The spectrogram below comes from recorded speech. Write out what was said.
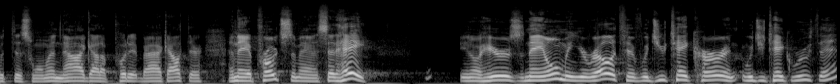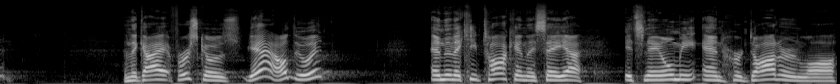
with this woman. Now I got to put it back out there. And they approached the man and said, Hey, you know, here's Naomi, your relative. Would you take her and would you take Ruth in? And the guy at first goes, Yeah, I'll do it. And then they keep talking. They say, Yeah, it's Naomi and her daughter in law,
